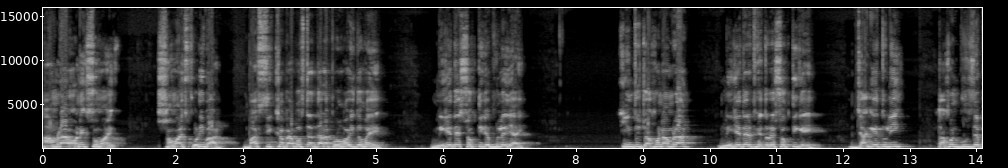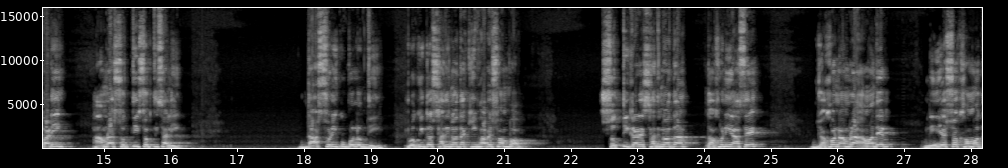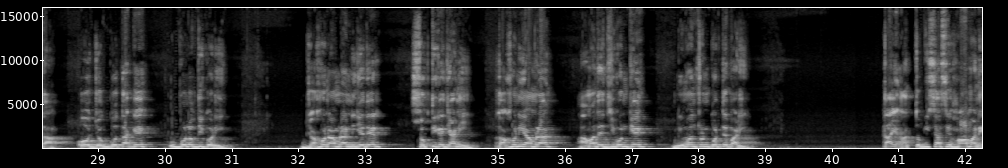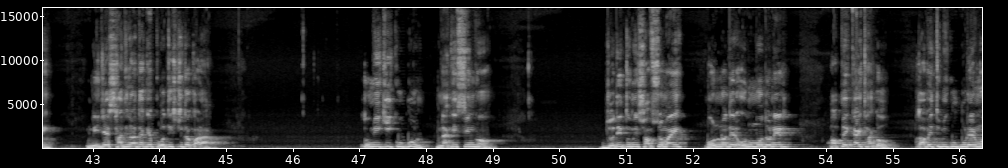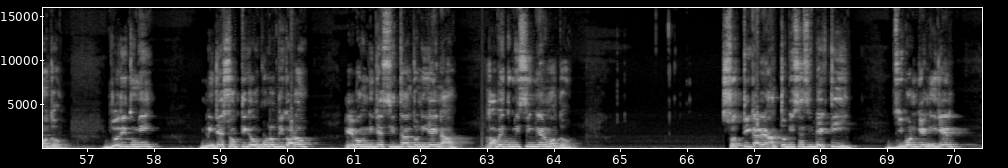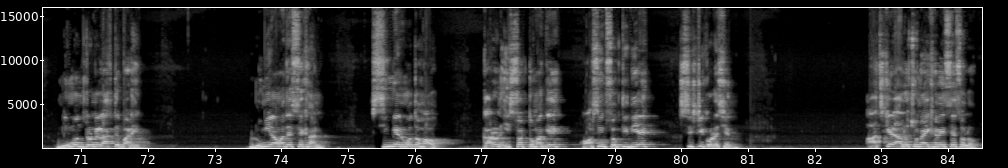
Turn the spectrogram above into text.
আমরা অনেক সময় সমাজ, পরিবার বা শিক্ষা ব্যবস্থার দ্বারা প্রভাবিত হয়ে নিজেদের শক্তিকে ভুলে যাই। কিন্তু যখন আমরা নিজেদের ভেতরের শক্তিকে জাগিয়ে তুলি, তখন বুঝতে পারি আমরা সত্যি শক্তিশালী। দার্শনিক উপলব্ধি, প্রকৃত স্বাধীনতা কীভাবে সম্ভব? সত্যিকারের স্বাধীনতা তখনই আসে যখন আমরা আমাদের নিজস্ব ক্ষমতা ও যোগ্যতাকে উপলব্ধি করি। যখন আমরা নিজেদের শক্তিকে জানি, তখনই আমরা আমাদের জীবনকে নিমন্ত্রণ করতে পারি। তাই আত্মবিশ্বাসী হওয়া মানে নিজের স্বাধীনতাকে প্রতিষ্ঠিত করা। তুমি কি কুকুর নাকি সিংহ? যদি তুমি সবসময় অন্যদের অনুমোদনের অপেক্ষায় থাকো, তবে তুমি কুকুরের মতো। যদি তুমি নিজের শক্তিকে উপলব্ধি করো এবং নিজের সিদ্ধান্ত নিজেই নাও। তবে তুমি সিংহের মতো। সত্যিকারের আত্মবিশ্বাসী ব্যক্তি জীবনকে নিজের নিমন্ত্রণে রাখতে পারে। রুমি, আমাদের শেখান, সিংহের মতো হও, কারণ ঈশ্বর তোমাকে অসীম শক্তি দিয়ে সৃষ্টি করেছেন। আজকের আলোচনা এখানেই শেষ হলো।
